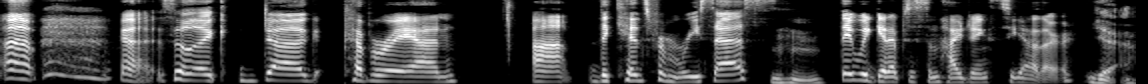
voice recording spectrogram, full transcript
um, yeah. So like Doug, Pepper Ann, uh, the kids from Recess, hmm they would get up to some hijinks together. Yeah.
